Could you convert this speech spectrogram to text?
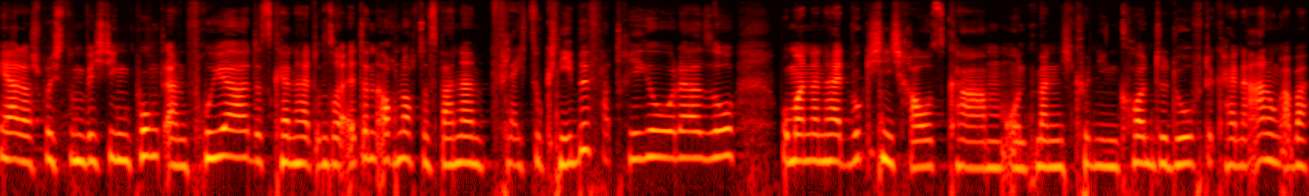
Ja, da sprichst du einen wichtigen Punkt an. Früher, das kennen halt unsere Eltern auch noch, das waren dann vielleicht so Knebelverträge oder so, wo man dann halt wirklich nicht rauskam und man nicht kündigen konnte, durfte, keine Ahnung. Aber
